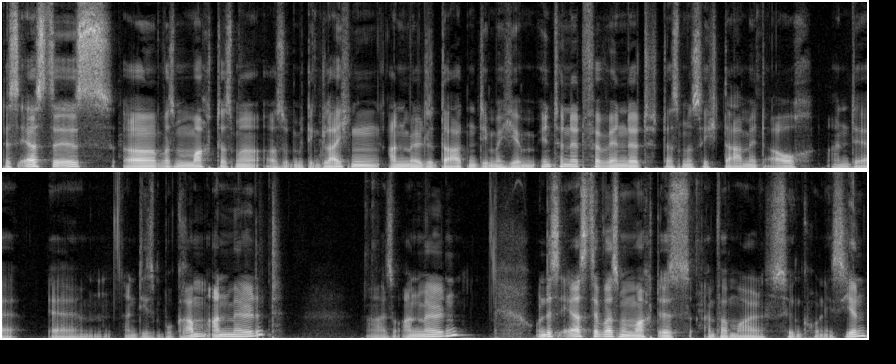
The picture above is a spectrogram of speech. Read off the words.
Das erste ist, äh, was man macht, dass man also mit den gleichen Anmeldedaten, die man hier im Internet verwendet, dass man sich damit auch an, der, äh, an diesem Programm anmeldet. Also anmelden. Und das erste, was man macht, ist einfach mal synchronisieren.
